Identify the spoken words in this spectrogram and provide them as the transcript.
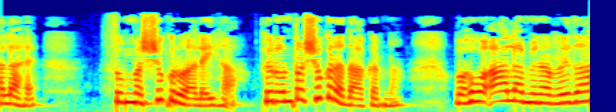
اعلی ہے سم شکر علیہ پھر ان پر شکر ادا کرنا وہ اعلی من ردا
